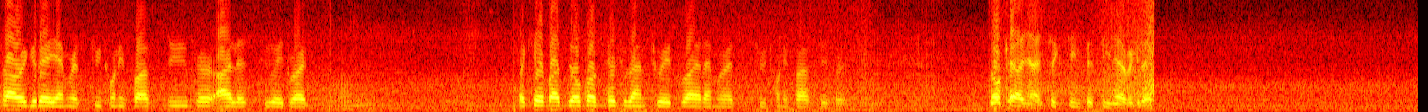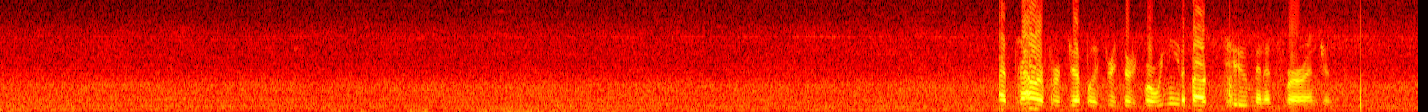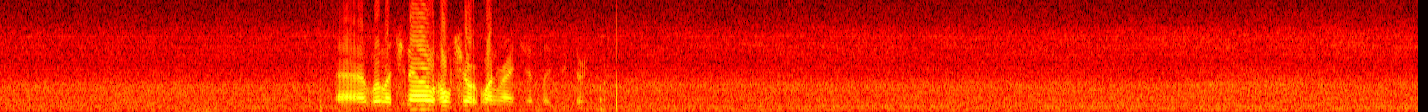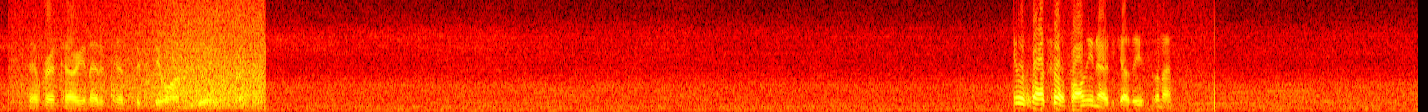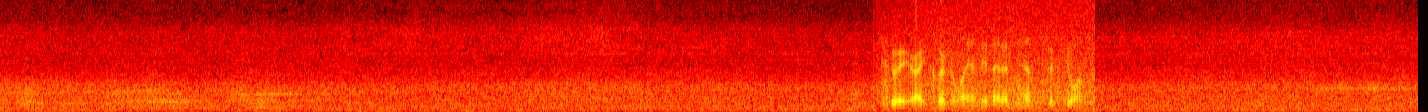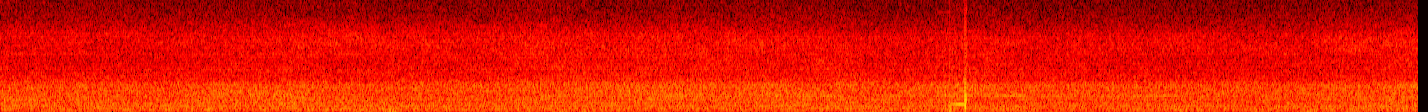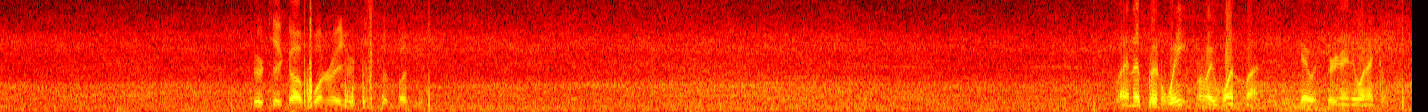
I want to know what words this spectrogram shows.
Tower, good day, Emirates 225 Super, ILS 28 right. Okay, about Delta, clear to land 28 right, Emirates 225 Super. Okay, United 1615, have a good day. At Tower for JetBlue 334, we need about two minutes for our engine. Uh, we'll let you know. Hold short one right, just please. 634. San Fran Tower United 1061. Foxtrot, following United, South United, South United, South United, 28 right, clear to land, United 1061. Clear takeoff, one radar, can set Line up and wait, runway 1 left. Okay, with 391 Echo.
